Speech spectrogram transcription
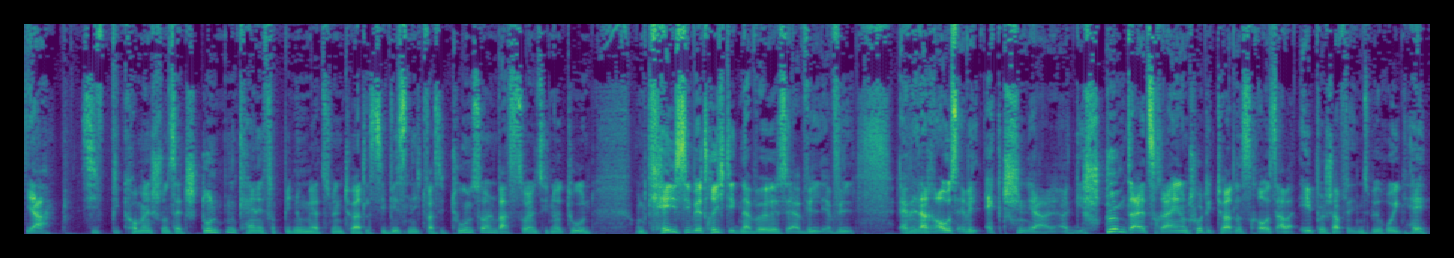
ja, sie bekommen schon seit Stunden keine Verbindung mehr zu den Turtles. Sie wissen nicht, was sie tun sollen, was sollen sie nur tun. Und Casey wird richtig nervös. Er will, er will, er will da raus, er will Action. Ja, er stürmt da jetzt rein und holt die Turtles raus. Aber April schafft es ihn zu beruhigen. Hey,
